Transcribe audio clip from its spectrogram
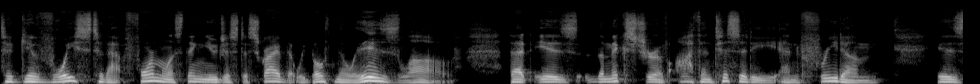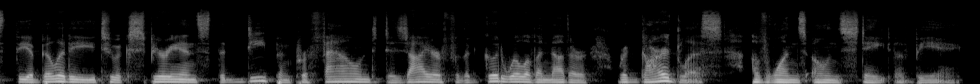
to give voice to that formless thing you just described that we both know is love that is the mixture of authenticity and freedom is the ability to experience the deep and profound desire for the goodwill of another, regardless of one's own state of being.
